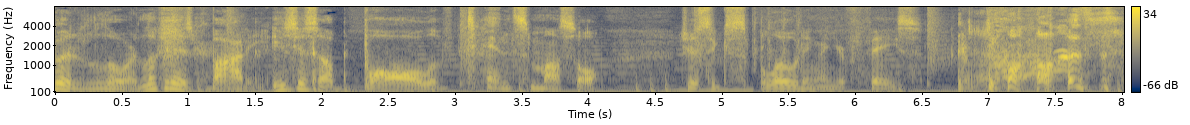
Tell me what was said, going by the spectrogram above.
Good lord. Look at his body. He's just a ball of tense muscle just exploding on your face. Pause.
